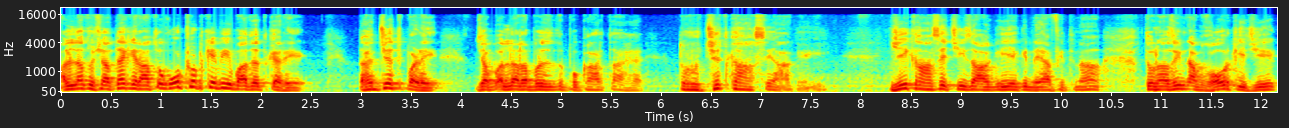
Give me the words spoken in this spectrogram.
अल्लाह तो चाहता है कि रातों को उठ उठ के भी इबादत करे तहजत पढ़े जब अल्लाह रब्ज़त पुकारता है तो रुजत कहाँ से आ गई? ये कहाँ से चीज़ आ गई है कि नया फितना? तो नाजरीन आप गौर कीजिए,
